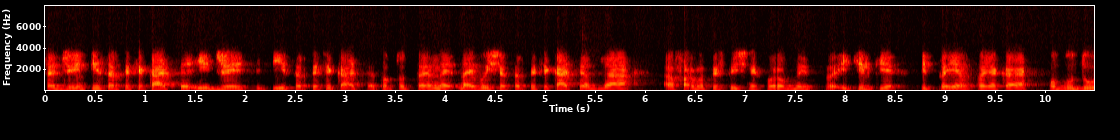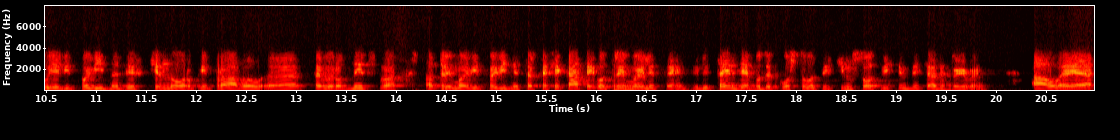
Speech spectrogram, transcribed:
Це GMP сертифікація і GACP сертифікація, тобто це найвища сертифікація для е, фармацевтичних виробництв. І тільки підприємство, яке побудує відповідно до норм і правил е, це виробництво, отримує відповідні сертифікати, отримує ліцензію. Ліцензія буде коштувати 780 гривень. Але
